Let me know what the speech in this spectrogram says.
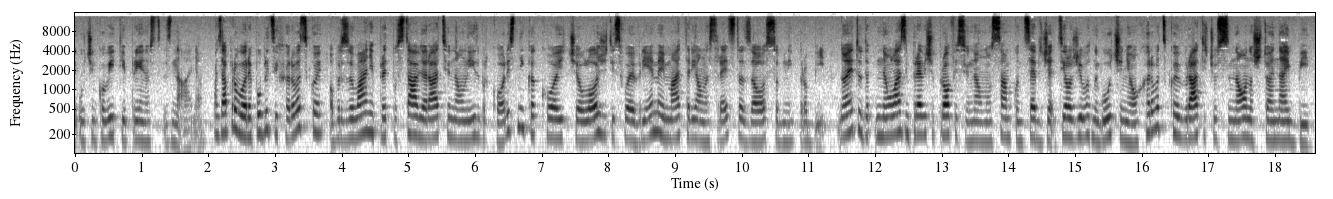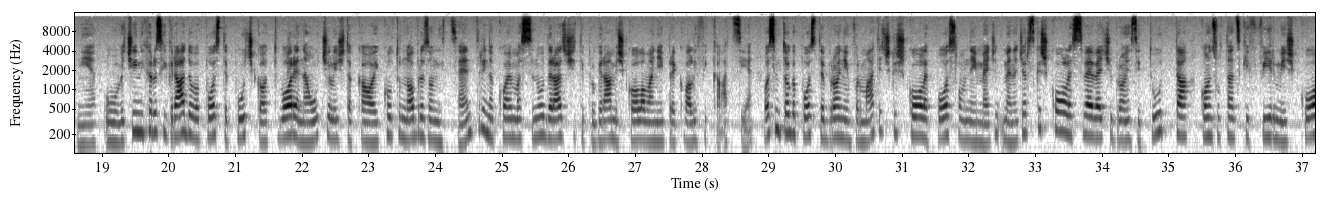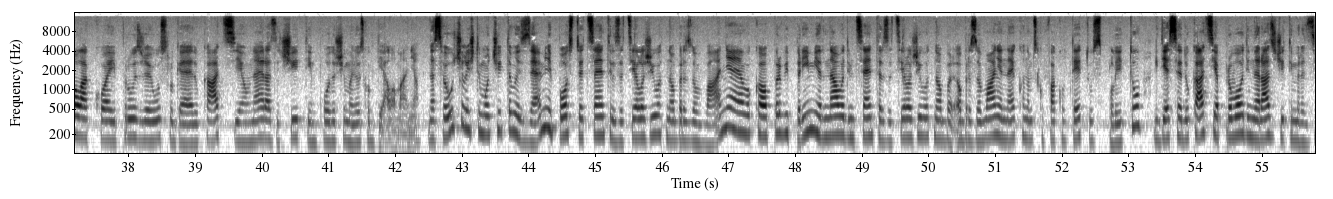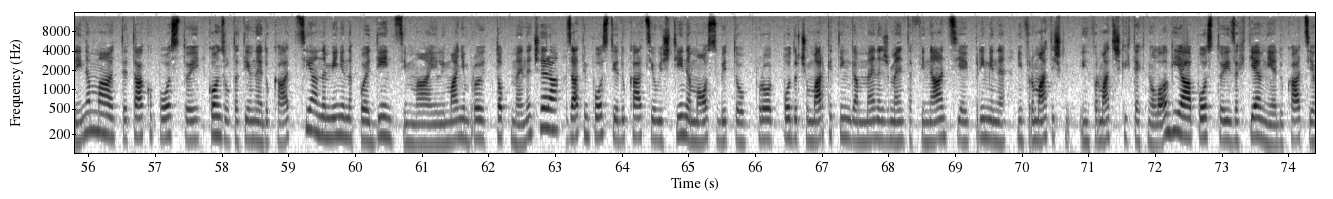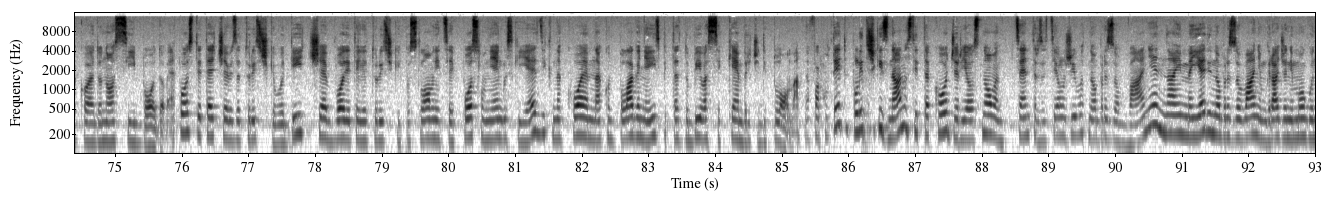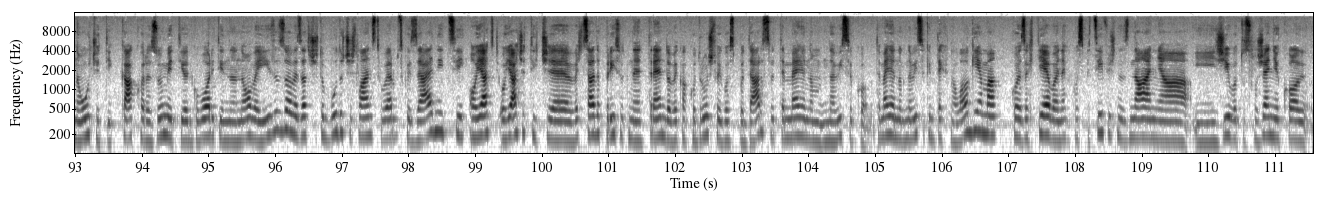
učinkovitiji prijenos znanja. Zapravo u Republici Hrvatskoj obrazovanje pretpostavlja racionalni izbor korisnika koji će uložiti svoje vrijeme i materijalna sredstva za osobni probit. No eto da ne ulazim previše profesionalno u sam koncept cijeloživotnog učenja u Hrvatskoj, vratit ću se na ono što je najbitnije. U većini hrvatskih gradova postoje pučka otvorena učilišta kao i kulturno-obrazovni centri na kojima se nude različiti programi školovanja i prekvalifikacije. Osim toga postoje brojne informatičke škole, poslovne i menadžerske škole, sve veći broj instituta, konsultantskih firmi i škola koje pružaju usluge edukacije u najrazličitijim područjima ljudskog djelovanja. Na sveučilištima u čitavoj zemlji postoje centri za cjeloživotno obrazovanje. Evo kao prvi primjer navodim centar za cjeloživotno obrazovanje na ekonomskom fakultetu u Splitu gdje se edukacija provodi na različitim razinama te tako postoji konzultativna edukacija namijenjena pojedincima ili manjem broju top menadžera Zatim postoji edukacija u vještinama, osobito u području marketinga, menadžmenta, financija i primjene informatičkih tehnologija, postoji zahtjevnija edukacija koja donosi bodove. Postoje tečajevi za turističke vodiče, voditelje turističkih poslovnica i poslovni engleski jezik na kojem nakon polaganja ispita dobiva se Cambridge diploma. Na Fakultetu političkih znanosti također je osnovan Centar za cjeloživotno obrazovanje. Naime, jedino obrazovanjem građani mogu naučiti kako razumjeti i odgovoriti na nove izazove zato što buduće članstvo u europskoj zajednici ojačati će već sada prisutne trendove kako društvo i gospodarstvo temeljenom na visoko, temeljenog na visokim tehnologijama koje zahtijevaju nekako specifična znanja i život u složenju koje,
